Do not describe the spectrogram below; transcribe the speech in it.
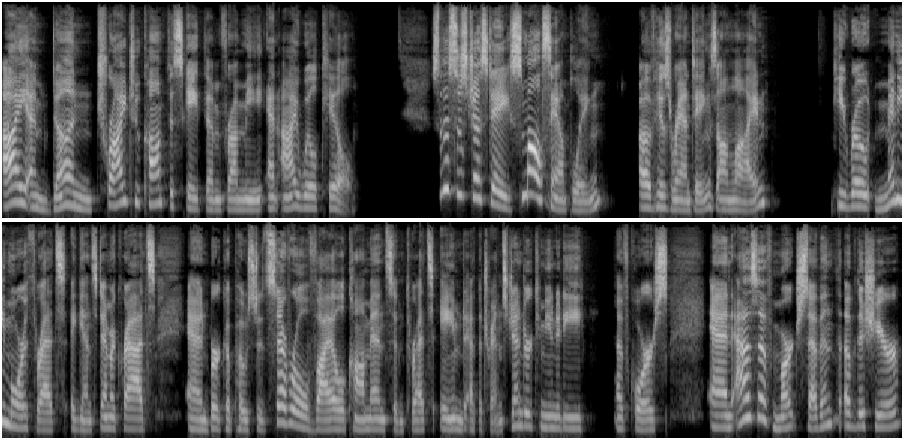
I am done. Try to confiscate them from me, and I will kill. So, this is just a small sampling of his rantings online. He wrote many more threats against Democrats, and Berka posted several vile comments and threats aimed at the transgender community, of course. And as of March 7th of this year,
